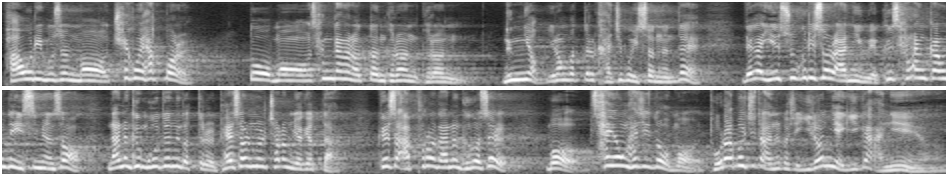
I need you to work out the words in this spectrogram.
바울이 무슨 뭐 최고의 학벌 또 뭐 상당한 어떤 그런 그런 능력 이런 것들을 가지고 있었는데 내가 예수 그리스도를 안 이후에 그 사랑 가운데 있으면서 나는 그 모든 것들을 배설물처럼 여겼다. 그래서 앞으로 나는 그것을 뭐 사용하지도 뭐 돌아보지도 않을 것이 이런 얘기가 아니에요.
